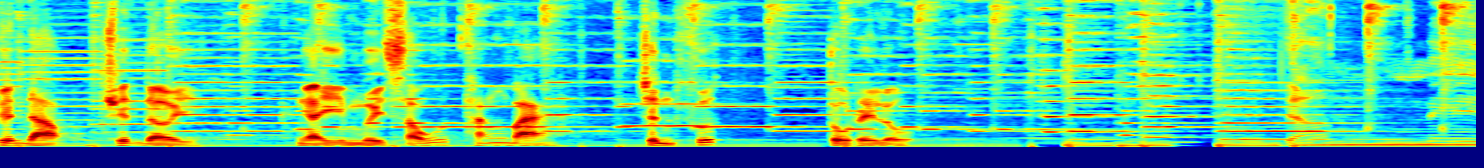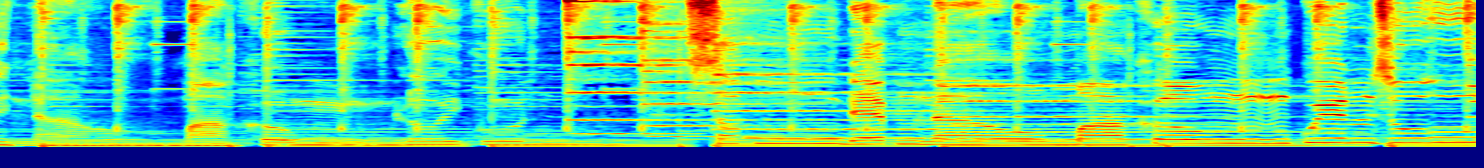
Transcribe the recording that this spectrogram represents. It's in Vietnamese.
Chuyện đạo, chuyện đời Ngày 16 tháng 3 Trân Phước, Torello. Đam mê nào mà không lôi cuốn? Sắc đẹp nào mà không quyến rũ?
